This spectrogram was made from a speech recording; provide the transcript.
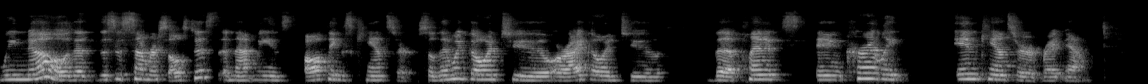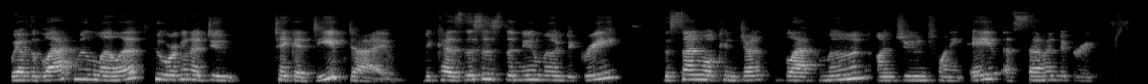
we know that this is summer solstice, and that means all things Cancer. So then we go into, or I go into the planets in currently in Cancer right now. We have the Black Moon Lilith, who we're going to do take a deep dive because this is the new moon degree. The sun will conjunct the Black Moon on June 28th at seven degrees.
